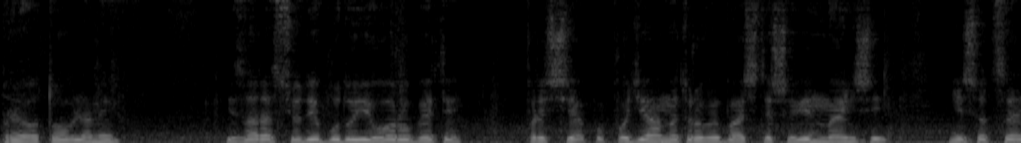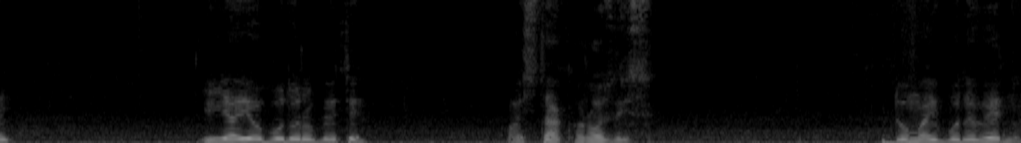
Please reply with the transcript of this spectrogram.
приготовлений. І зараз сюди буду його робити прищепу. По діаметру ви бачите, що він менший, ніж оцей. І я його буду робити ось так розріз. Думаю, буде видно.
